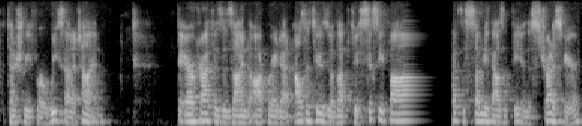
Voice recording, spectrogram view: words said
potentially for weeks at a time. The aircraft is designed to operate at altitudes of up to 65 to 70,000 feet in the stratosphere,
